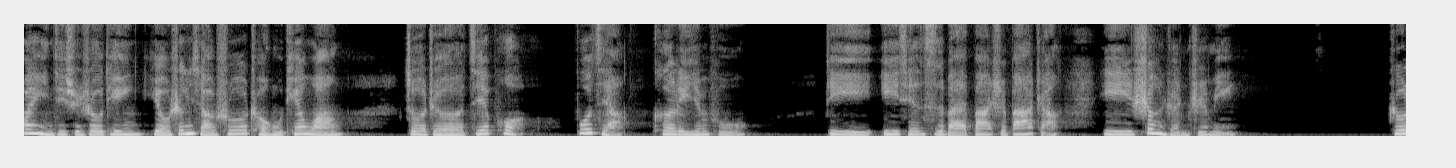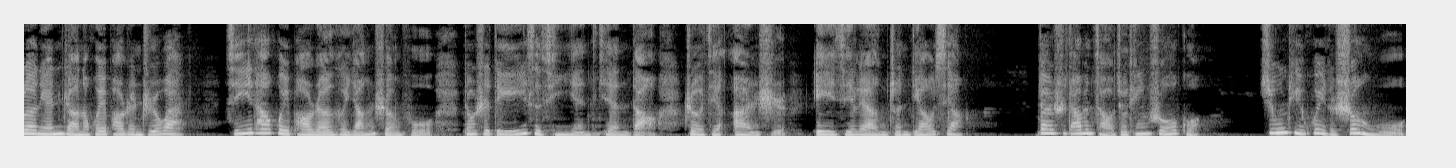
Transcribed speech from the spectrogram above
欢迎继续收听有声小说《宠物天王》，作者：揭破，播讲：颗粒音符，第一千四百八十八章：以圣人之名。除了年长的灰袍人之外，其他灰袍人和杨神父都是第一次亲眼见到这件暗示以及两尊雕像，但是他们早就听说过。兄弟会的圣物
